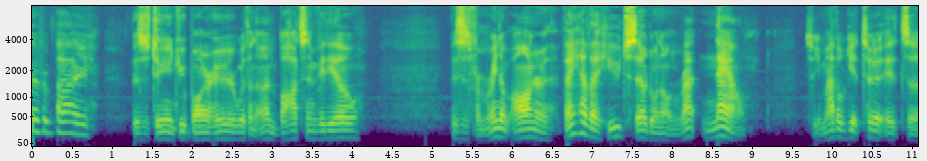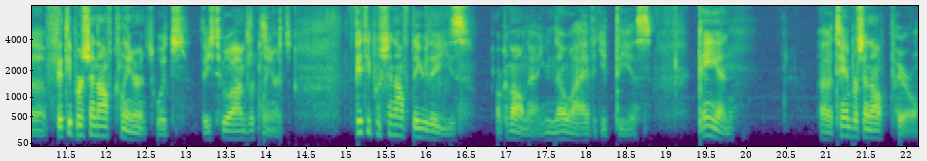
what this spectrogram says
everybody, this is TN Couponer here with an unboxing video. This is from Ring of Honor. They have a huge sale going on right now. So you might as well get to it. It's 50% uh, off clearance, which these two items are clearance. 50% off DVDs. Oh, come on now. You know I had to get this. And 10% uh, off apparel.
